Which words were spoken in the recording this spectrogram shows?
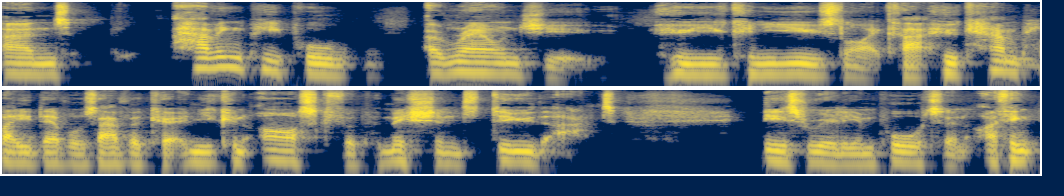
And having people around you who you can use like that, who can play devil's advocate and you can ask for permission to do that is really important. I think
